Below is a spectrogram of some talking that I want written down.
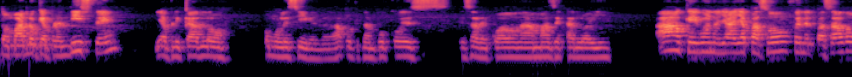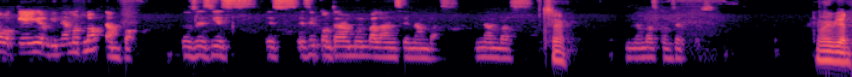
tomar lo que aprendiste y aplicarlo como le siguen, ¿verdad? Porque tampoco es, es adecuado nada más dejarlo ahí. Ah, ok, bueno, ya, ya pasó, fue en el pasado, ok, olvidémoslo, tampoco. Entonces sí es, es, es encontrar un buen balance en ambas, en ambas, sí. en ambas conceptos. Muy bien.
